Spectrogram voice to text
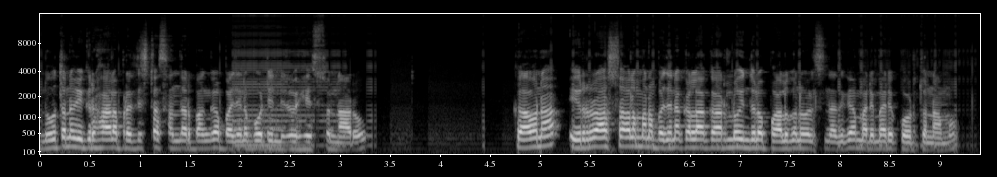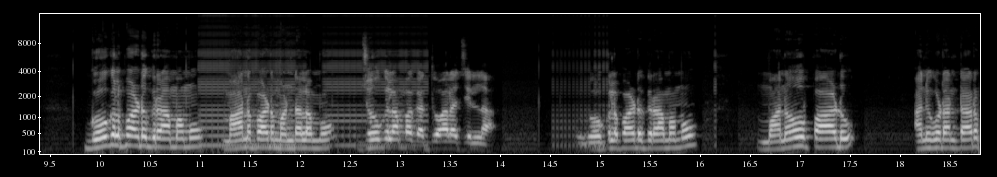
నూతన విగ్రహాల ప్రతిష్ట సందర్భంగా భజన పోటీ నిర్వహిస్తున్నారు. కావున ఇరు రాష్ట్రాల మన భజన కళాకారులు ఇందులో పాల్గొనవలసినదిగా మరి మరి కోరుతున్నాము. గోకులపాడు గ్రామము మానపాడు మండలము జోగులాంబ గద్వాల జిల్లా. గోకులపాడు గ్రామము మనోపాడు అని కూడా అంటారు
